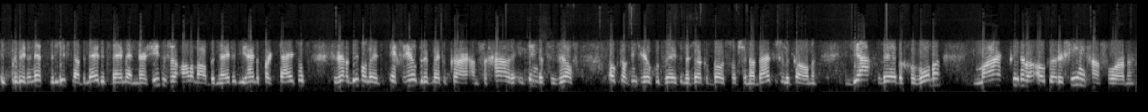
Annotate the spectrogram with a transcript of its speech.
Ik probeerde net de lift naar beneden te nemen en daar zitten ze allemaal beneden, die hele partij op. Ze zijn op dit moment echt heel druk met elkaar aan het vergaderen. Ik denk dat ze zelf ook nog niet heel goed weten met welke boodschap ze naar buiten zullen komen. Ja, we hebben gewonnen. Maar kunnen we ook een regering gaan vormen?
